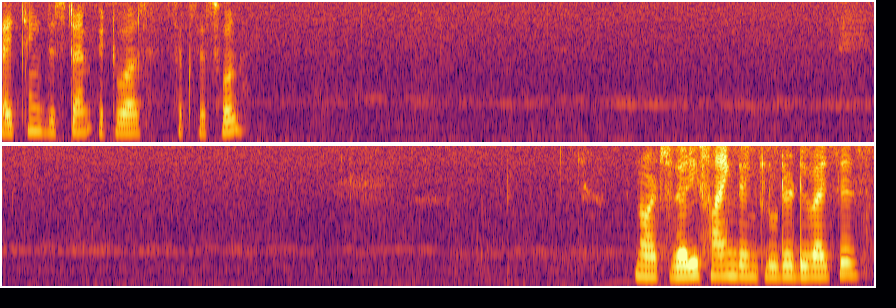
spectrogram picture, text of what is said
I think this time it was successful. Now it's verifying the included devices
